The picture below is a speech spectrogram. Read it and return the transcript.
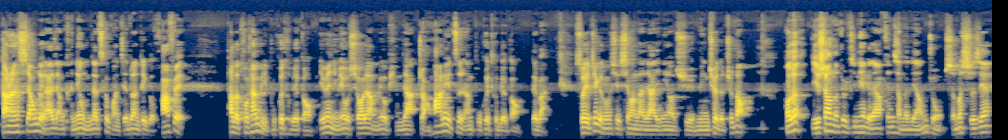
当然，相对来讲，肯定我们在测款阶段这个花费。它的投产比不会特别高，因为你没有销量，没有评价，转化率自然不会特别高，对吧？所以这个东西希望大家一定要去明确的知道。好的，以上呢就是今天给大家分享的两种什么时间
